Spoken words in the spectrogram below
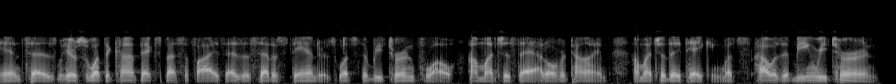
and says, here's what the compact specifies as a set of standards. What's the return flow? How much is that over time? How much are they taking? What's how is it being returned?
